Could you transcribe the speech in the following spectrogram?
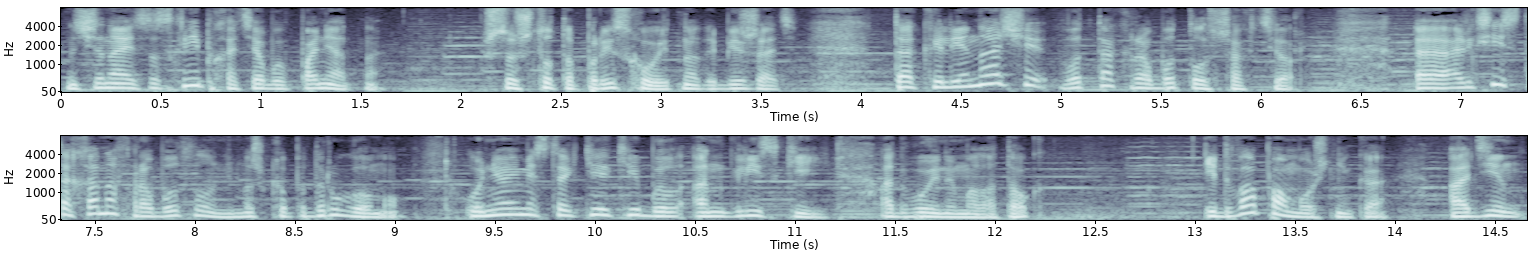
начинается скрип, хотя бы понятно, что что-то происходит, надо бежать. Так или иначе, вот так работал шахтер. Э, Алексей Стаханов работал немножко по-другому. У него вместо кирки был английский отбойный молоток и два помощника. Один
